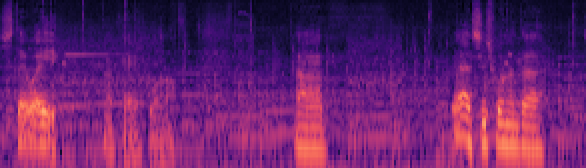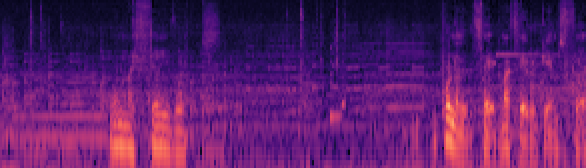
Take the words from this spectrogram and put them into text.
Stay away. Okay, going off. Um, yeah, this is one of the one of my favourites. One of the fa my favourite games for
